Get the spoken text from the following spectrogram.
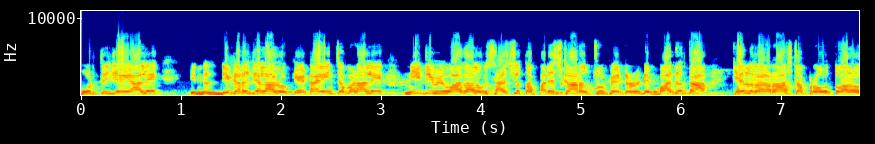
పూర్తి చేయాలి. నిగర జలాలు కేటాయించబడాలి. నీటి వివాదాలకు శాశ్వత పరిష్కారం చూపేటటువంటి బాధ్యత కేంద్ర రాష్ట్ర ప్రభుత్వాలు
